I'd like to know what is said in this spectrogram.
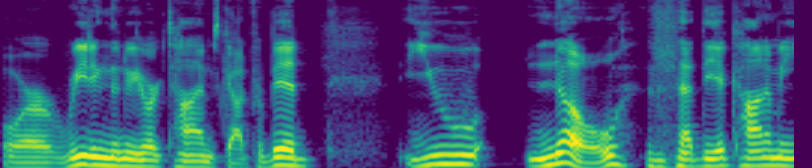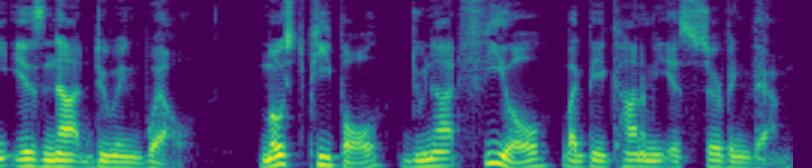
or reading the New York Times, God forbid, you know that the economy is not doing well. Most people do not feel like the economy is serving them.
